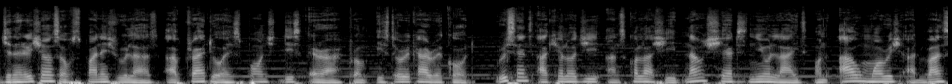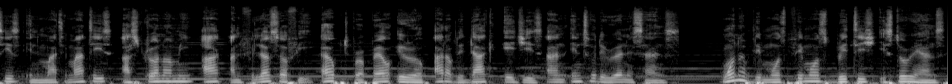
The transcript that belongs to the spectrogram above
generations of Spanish rulers have tried to expunge this era from historical record, recent archaeology and scholarship now sheds new light on how Moorish advances in mathematics, astronomy, art, and philosophy helped propel Europe out of the Dark Ages and into the Renaissance. One of the most famous British historians,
